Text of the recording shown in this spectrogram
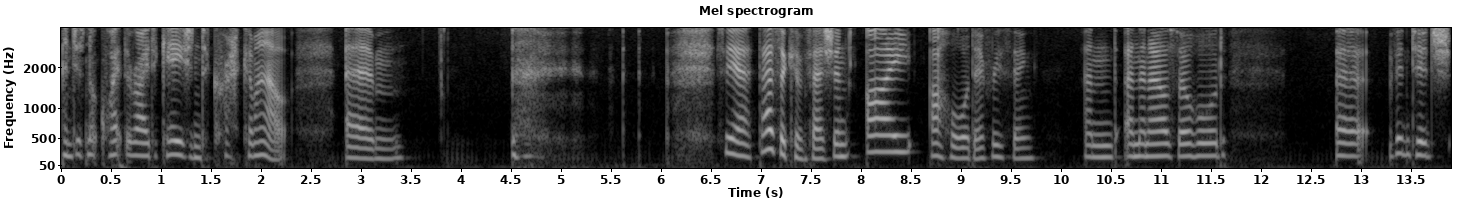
and just not quite the right occasion to crack them out. Um, so yeah, that's a confession. I I hoard everything, and and then I also hoard uh, vintage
